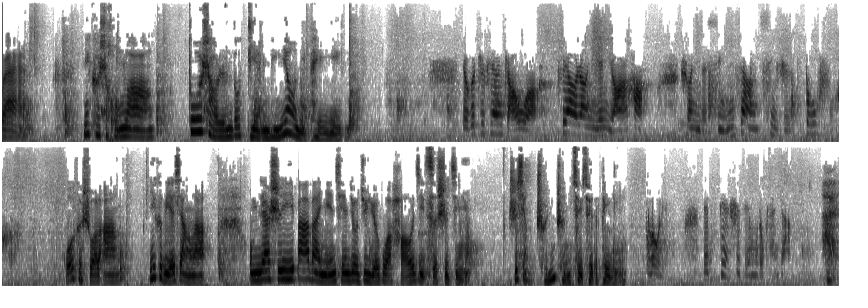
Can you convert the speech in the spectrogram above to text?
喂，你可是红了啊！多少人都点名要你配音。有个制片人找我，非要让你演女二号，说你的形象、气质都符合。我可说了啊，你可别想了，我们家十一八百年前就拒绝过好几次试镜了，只想纯纯粹粹的配音，不露脸，连电视节目都不参加。哎，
